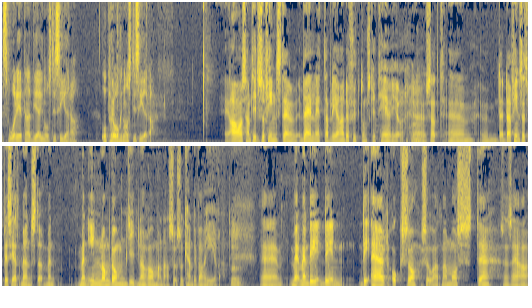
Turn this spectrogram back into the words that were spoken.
svårigheten att diagnostisera och prognostisera? Ja, samtidigt så finns det väletablerade sjukdomskriterier. Mm. Eh, så att um, där, där, finns ett speciellt mönster. Men, men inom de givna ramarna så, så kan det variera. Mm. Uh, men, men det, det, det, är också så att man måste så att säga,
